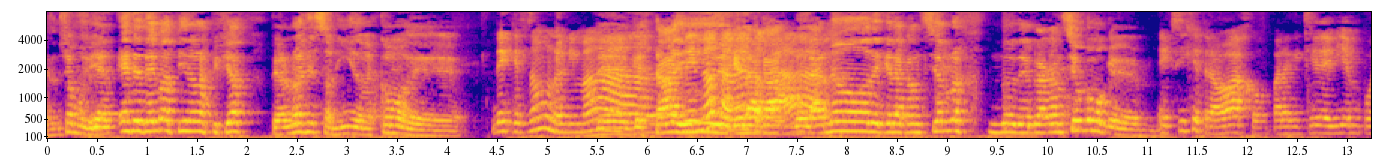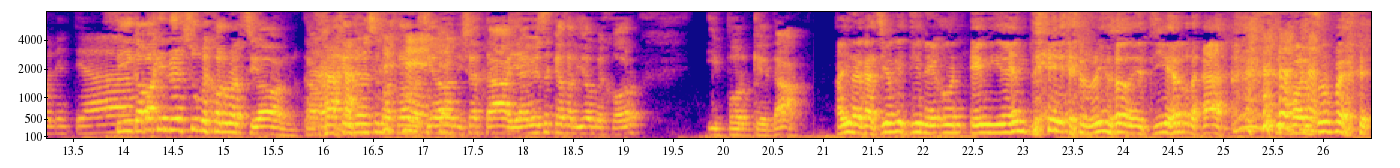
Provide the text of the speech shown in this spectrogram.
se escucha muy bien. Este tema tiene unas pifiadas, pero no es de sonido, es como de. De que somos unos de limados. que está ahí, no de, que la, ca- de la no, de que la canción no, de la canción como que. Exige trabajo para que quede bien polenteada. Sí, capaz que no es su mejor versión, capaz que no es su mejor versión y ya está, y hay veces que ha salido mejor y porque da. Hay una canción que tiene un evidente ruido de tierra, tipo súper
